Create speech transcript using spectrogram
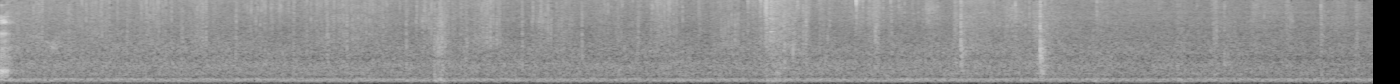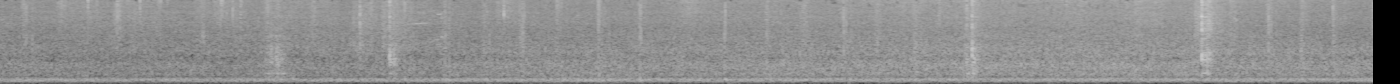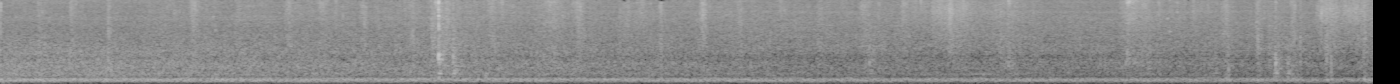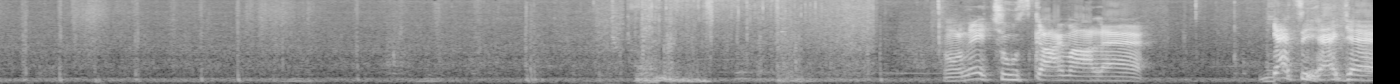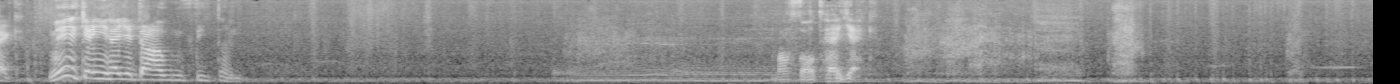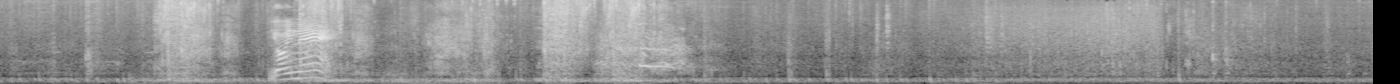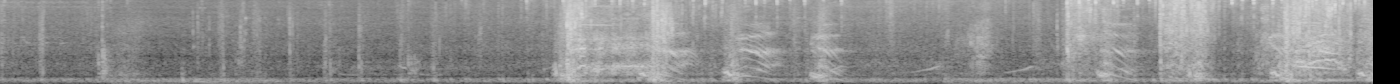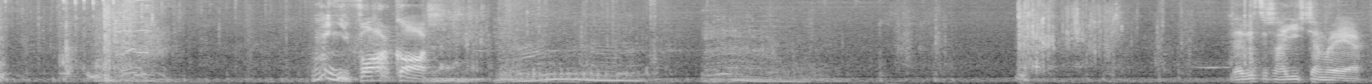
Ne csúszkálj már le! Geci hegyek! Miért kell ilyen hegyet elúszítani? Baszott hegyek! Jaj, ne! Mennyi farkas! De biztosan egyik sem rare.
